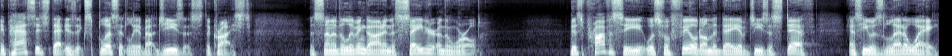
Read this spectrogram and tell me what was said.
a passage that is explicitly about Jesus, the Christ, the Son of the living God and the Savior of the world. This prophecy was fulfilled on the day of Jesus' death as he was led away.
